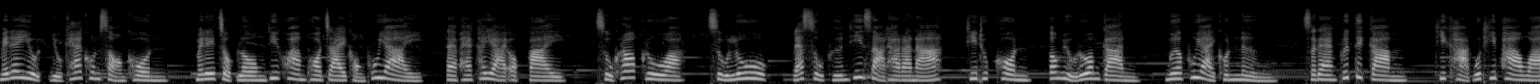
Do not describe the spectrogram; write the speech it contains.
ไม่ได้หยุดอยู่แค่คนสองคน ไม่ได้จบลงที่ความพอใจของผู้ใหญ่ แต่แพ่ขยายออกไป สู่ครอบครัว สู่ลูก และสู่พื้นที่สาธารณะ ที่ทุกคนต้องอยู่ร่วมกัน เมื่อผู้ใหญ่คนหนึ่ง แสดงพฤติกรรมที่ขาดวุฒิภาวะ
